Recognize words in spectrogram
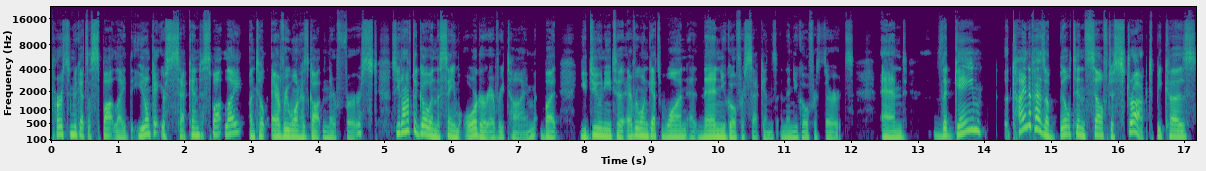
person who gets a spotlight you don't get your second spotlight until everyone has gotten their first. So you don't have to go in the same order every time but you do need to everyone gets one and then you go for seconds and then you go for thirds. And the game kind of has a built-in self-destruct because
